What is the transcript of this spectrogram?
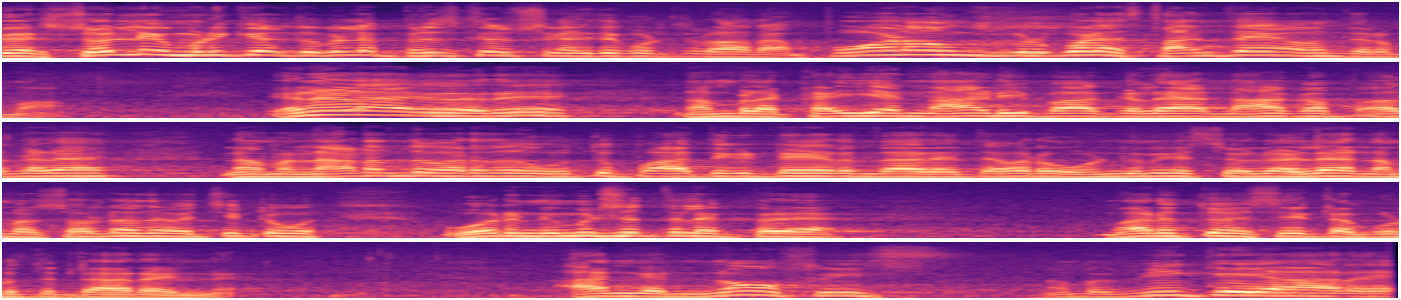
இவர் சொல்லி முடிக்கிறதுக்குள்ளே ப்ரிஸ்கிரிப்ஷன் எழுதி கொடுத்துருவாராம். போனவங்களுக்கு கூட சந்தேகம் வந்துருமா என்னடா இவர்? நம்மளை கையை நாடி பார்க்கல நாக்க பார்க்கல நம்ம நடந்து வரதை ஊற்று பார்த்துக்கிட்டே இருந்தாரே தவிர ஒன்றுமே சொல்லலை. நம்ம சொல்கிறத வச்சுட்டு ஒரு நிமிஷத்தில் இப்போ மருத்துவ சீட்டை கொடுத்துட்டாருன்னு அங்கே நோ ஃபீஸ் நம்ம விகேஆர்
